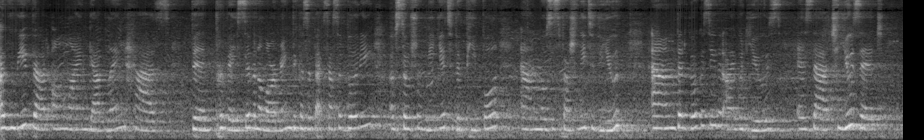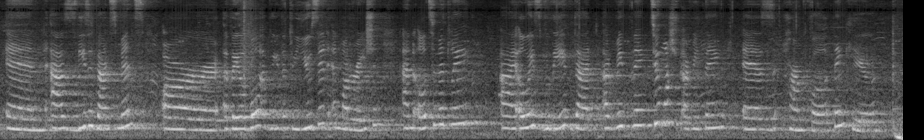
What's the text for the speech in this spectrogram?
I believe that online gambling has been pervasive and alarming because of the accessibility of social media to the people and most especially to the youth. And the advocacy that I would use is that to use it in, as these advancements are available, I believe that we use it in moderation and ultimately I always believe that everything, too much of everything is harmful. Thank you.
